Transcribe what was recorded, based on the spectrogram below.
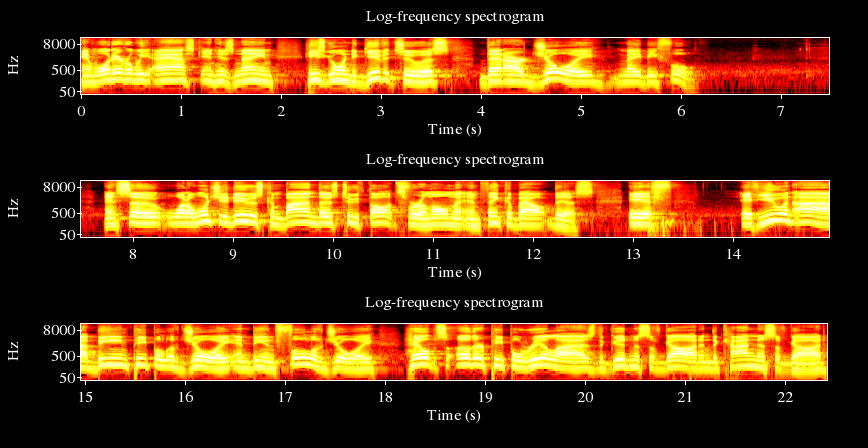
and whatever we ask in His name, He's going to give it to us that our joy may be full. And so, what I want you to do is combine those two thoughts for a moment and think about this. If, if you and I, being people of joy and being full of joy, helps other people realize the goodness of God and the kindness of God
